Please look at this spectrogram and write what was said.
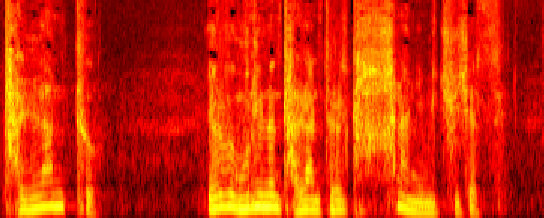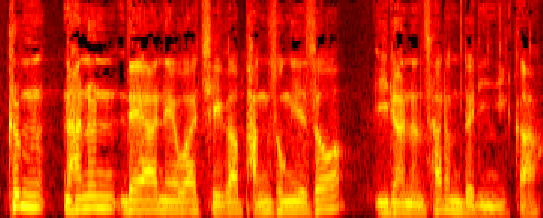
달란트 여러분 우리는 달란트를 다 하나님이 주셨어요. 그럼 나는 내 아내와 제가 방송에서 일하는 사람들이니까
